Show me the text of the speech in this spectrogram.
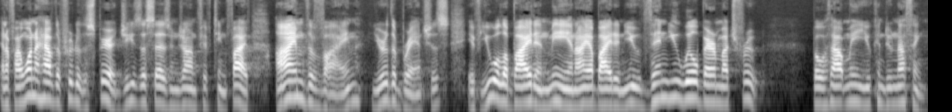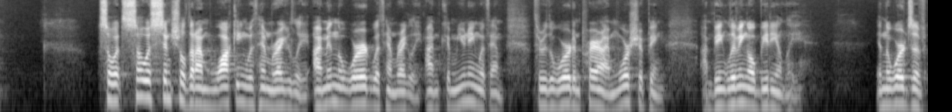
And if I want to have the fruit of the Spirit, Jesus says in John 15, 5, I'm the vine, you're the branches. If you will abide in me and I abide in you, then you will bear much fruit. But without me, you can do nothing. So it's so essential that I'm walking with Him regularly. I'm in the Word with Him regularly. I'm communing with Him through the Word and prayer. I'm worshiping. I'm being living obediently. In the words of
